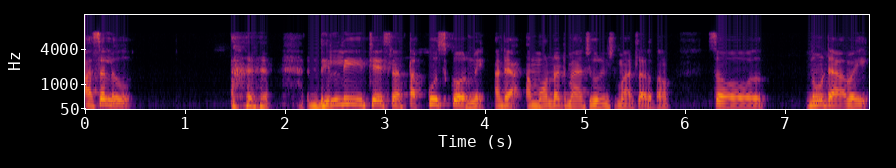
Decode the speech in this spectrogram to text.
అసలు ఢిల్లీ చేసిన తక్కువ స్కోర్ని అంటే ఆ మొన్నటి మ్యాచ్ గురించి మాట్లాడదాం. సో నూట యాభై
